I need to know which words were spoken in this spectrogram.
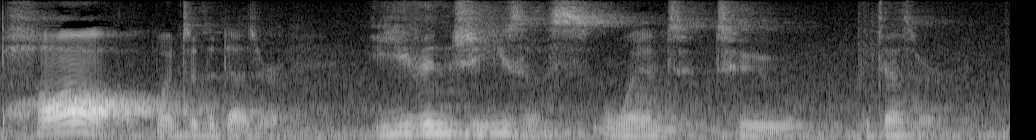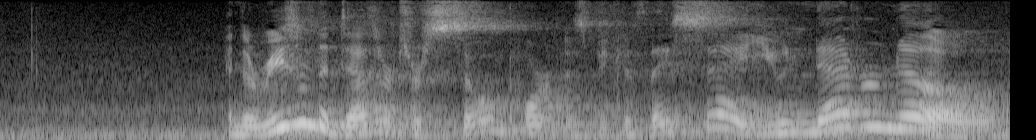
Paul went to the desert. Even Jesus went to the desert. And the reason the deserts are so important is because they say you never know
